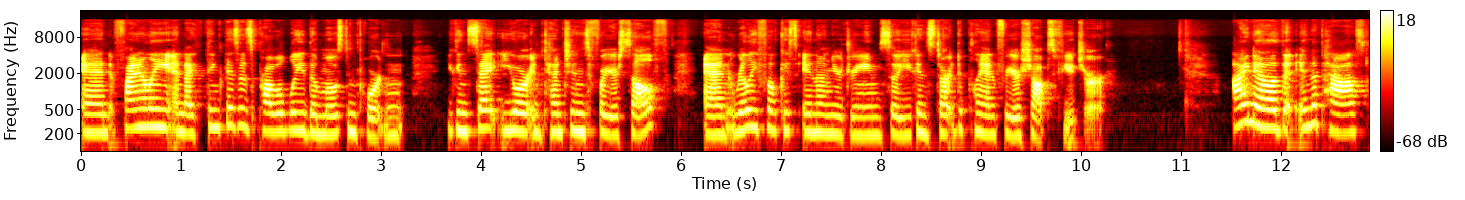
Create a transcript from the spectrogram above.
And finally, and I think this is probably the most important, you can set your intentions for yourself and really focus in on your dreams so you can start to plan for your shop's future. I know that in the past,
